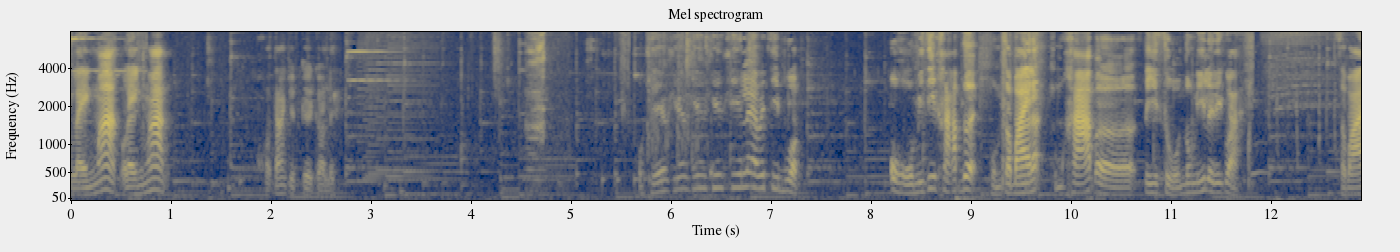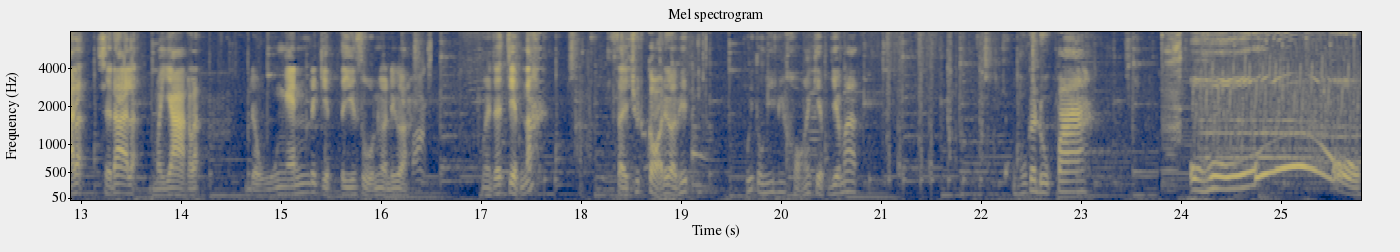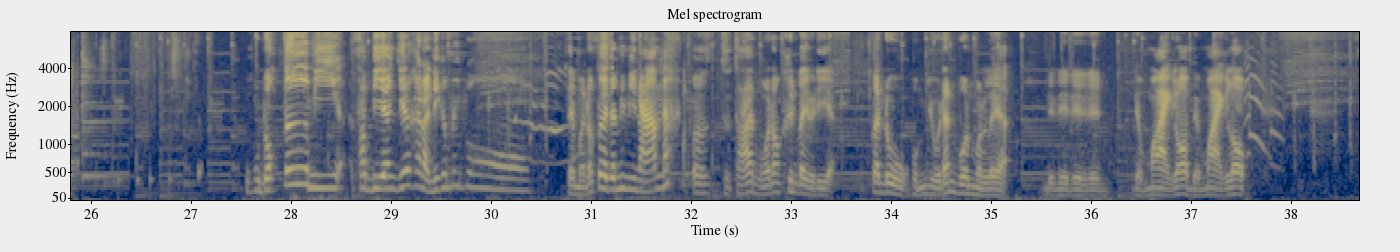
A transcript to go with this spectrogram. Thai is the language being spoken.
แรงมาก แรงมาก ขอตั้งจุดเกิดก่อนเลย โอเค โอเค โอเค โอเคโอเคแล่ไปตีบวก โอ้โห มีที่คราฟด้วย ผมสบายแล้ว ผมคราฟเอ่อ ตีศูนย์ตรงนี้เลยดีกว่า สบายแล้ว ใช้ได้แล้ว ไม่ยากแล้ว เดี๋ยวงั้นไปเก็บตีศูนย์ก่อนดีกว่า เหมือนจะเจ็บนะ ใส่ชุดเกราะดีกว่าพี่ อุ้ยตรงนี้มีของให้เก็บเยอะมากโอ้โหกระดูกปลา โอ้โห โอ้โหด็อกเตอร์มีเสบียงเยอะขนาดนี้ก็ไม่บอกแต่เหมือนด็อกเตอร์จะไม่มีน้ำนะเออสุดท้ายผมก็ต้องขึ้นไปอยู่ดีอะกระดูกผมอยู่ด้านบนหมดเลยอะเดี๋ยวเดี๋ยวเดี๋ยวเดี๋ยวเดี๋ยวมาอีกรอบเดี๋ยวมาอีกรอบ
